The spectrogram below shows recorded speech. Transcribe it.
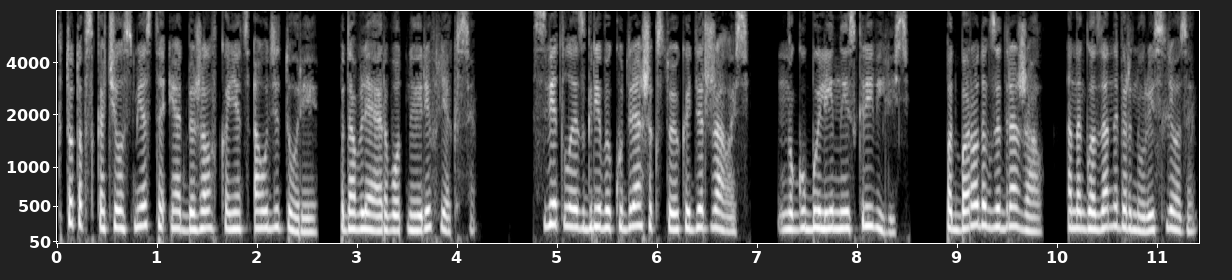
Кто-то вскочил с места и отбежал в конец аудитории, подавляя рвотные рефлексы. Светлая с гривой кудряшек стойко держалась, но губы Лины искривились. Подбородок задрожал, а на глаза навернулись слезы.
